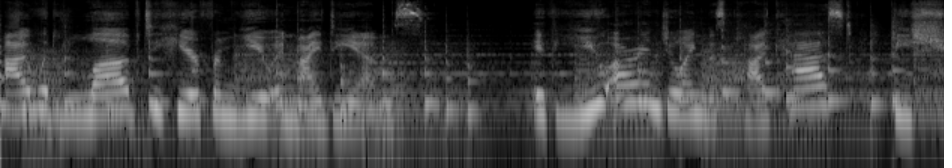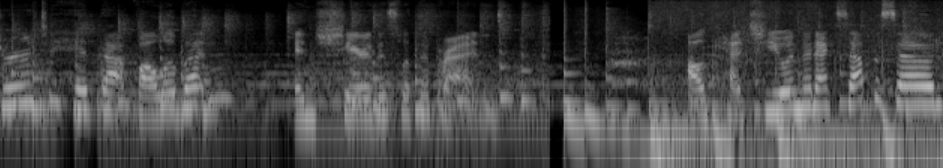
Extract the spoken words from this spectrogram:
I would love to hear from you in my DMs. If you are enjoying this podcast, be sure to hit that follow button and share this with a friend. I'll catch you in the next episode.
